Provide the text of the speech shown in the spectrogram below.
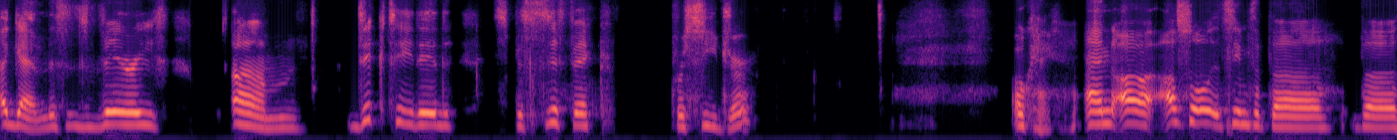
again, this is very um, dictated, specific procedure. Okay, and uh, also it seems that the the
